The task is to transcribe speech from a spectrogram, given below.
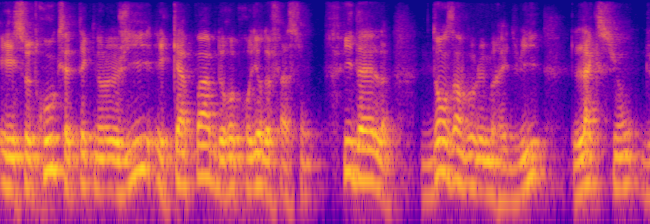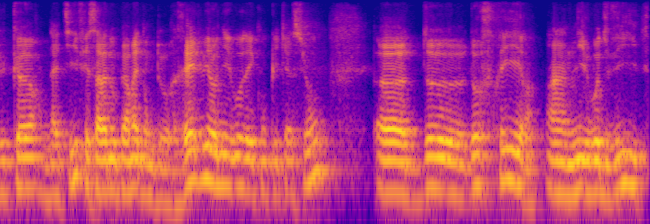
Et il se trouve que cette technologie est capable de reproduire de façon fidèle, dans un volume réduit, l'action du cœur natif. Et ça va nous permettre donc de réduire le niveau des complications, euh, d'offrir un niveau de vie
